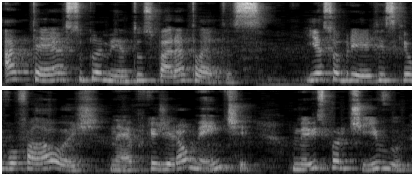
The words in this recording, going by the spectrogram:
até suplementos para atletas. E é sobre esses que eu vou falar hoje, né? Porque geralmente no meio esportivo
